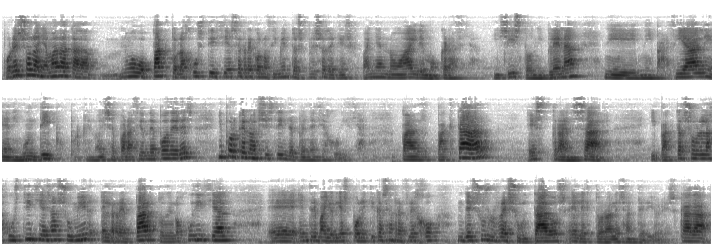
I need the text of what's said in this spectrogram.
Por eso la llamada a cada nuevo pacto la justicia es el reconocimiento expreso de que en España no hay democracia. Insisto, ni plena, ni, ni parcial, ni de ningún tipo, porque no hay separación de poderes y porque no existe independencia judicial. Pactar es transar. Y pactar sobre la justicia es asumir el reparto de lo judicial eh, entre mayorías políticas en reflejo de sus resultados electorales anteriores. Cada,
